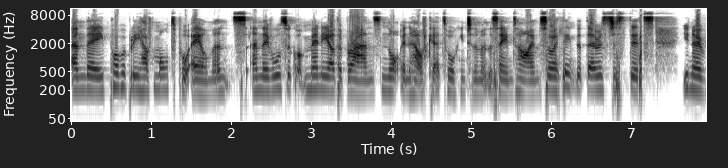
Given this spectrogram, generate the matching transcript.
and they probably have multiple ailments and they've also got many other brands not in healthcare talking to them at the same time. So i think that there is just this you know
